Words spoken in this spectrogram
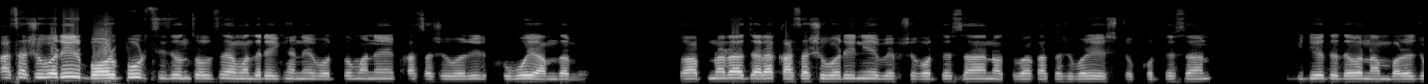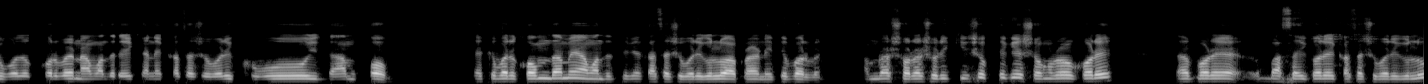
কাঁচা সুপারির ভরপুর সিজন চলছে আমাদের এইখানে বর্তমানে কাঁচা সুপারির খুবই আমদানি। তো আপনারা যারা কাঁচা সুপারি নিয়ে ব্যবসা করতে চান অথবা কাঁচা সুপারি স্টক করতে চান, ভিডিওতে দেওয়া নাম্বারে যোগাযোগ করবেন। আমাদের এখানে কাঁচা সুপারি খুবই দাম কম। একেবারে কম দামে আমাদের থেকে কাঁচা সুপারিগুলো আপনারা নিতে পারবেন। আমরা সরাসরি কৃষক থেকে সংগ্রহ করে তারপরে বাছাই করে কাঁচা সুপারিগুলো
